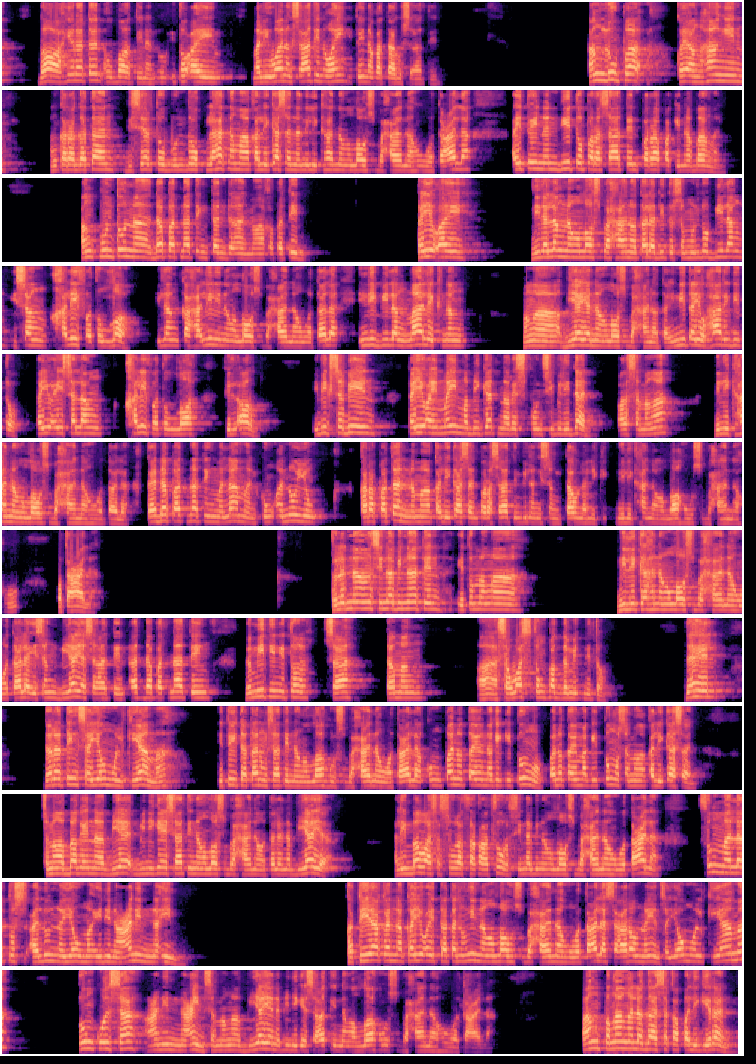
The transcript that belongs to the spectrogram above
dahiratan o batinan. Ito ay maliwanag sa atin o ay ito'y nakatago sa atin. Ang lupa, kaya ang hangin, ang karagatan, diserto, bundok, lahat ng mga kalikasan na nilikha ng Allah subhanahu wa ta'ala, ay ito'y nandito para sa atin para pakinabangan. Ang punto na dapat nating tandaan, mga kapatid, tayo ay nilalang ng Allah subhanahu wa ta'ala dito sa mundo bilang isang khalifatullah, bilang kahalili ng Allah subhanahu wa ta'ala, hindi bilang malik ng mga biyaya ng Allah subhanahu wa ta'ala. Hindi tayo hari dito. Tayo ay isa lang khalifatullah fil ard. Ibig sabihin, tayo ay may mabigat na responsibilidad para sa mga nilikha ng Allah subhanahu wa ta'ala. Kaya dapat nating malaman kung ano yung karapatan ng mga kalikasan para sa atin bilang isang tao na lik- nilikha ng Allah subhanahu wa ta'ala. Tulad ng sinabi natin, itong mga nilikha ng Allah subhanahu wa ta'ala isang biyaya sa atin at dapat nating gamitin ito sa tamang ah, sa wastong paggamit nito. Dahil darating sa Yawmul Qiyamah, ito'y tatanong sa atin ng Allah subhanahu wa ta'ala kung paano tayo nakikitungo, paano tayo makitungo sa mga kalikasan, sa mga bagay na biya, binigay sa atin ng Allah subhanahu wa ta'ala na biyaya. Halimbawa sa surat Takatsur, sinabi ng Allah subhanahu wa ta'ala, ثُمَّ لَتُسْأَلُنَّ يَوْمَئِذٍ عَنِ النَّئِيمِ Katiyakan na kayo ay tatanungin ng Allah subhanahu wa ta'ala sa araw na yun, sa Yawmul Qiyamah, tungkol sa anin naim, sa mga biyaya na binigay sa atin ng Allah subhanahu wa ta'ala. Ang pangangalaga sa kapaligiran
